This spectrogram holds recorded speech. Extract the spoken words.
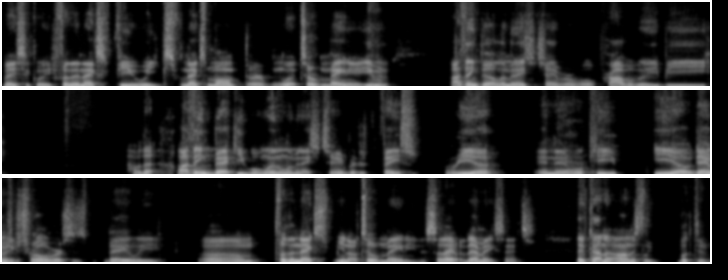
basically for the next few weeks, next month or what to Mania. Even, I think the Elimination Chamber will probably be. How would that? I think Becky will win Elimination Chamber to face Rhea, and then Yeah. we'll keep Iyo Damage Control versus Bayley um, for the next, you know, till Mania. So that that makes sense. They've kind of honestly booked it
